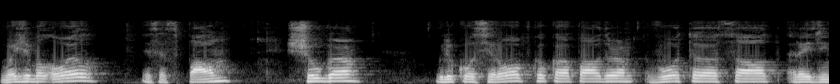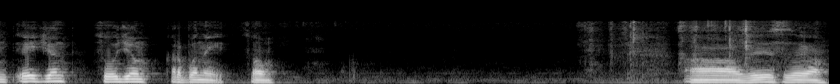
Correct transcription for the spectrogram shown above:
Vegetable oil this is palm sugar glucose syrup, cocoa powder, water, salt, raising agent, sodium carbonate. So uh, this uh,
